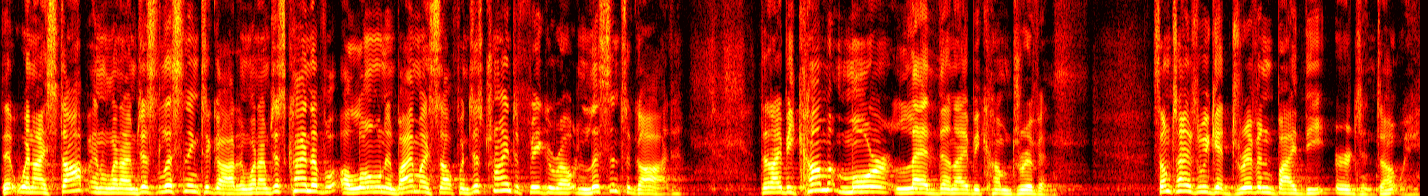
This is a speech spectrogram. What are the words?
that when I stop and when I'm just listening to God and when I'm just kind of alone and by myself and just trying to figure out and listen to God, that I become more led than I become driven. Sometimes we get driven by the urgent, don't we?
